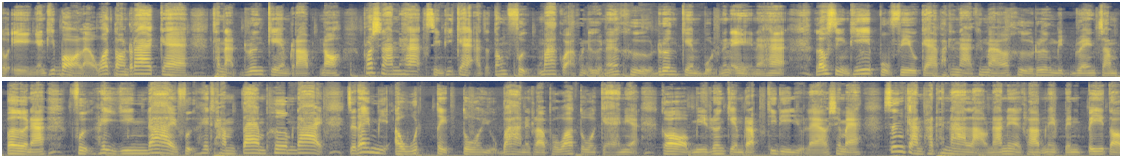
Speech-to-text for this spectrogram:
ตัวเอง อย่างที่บอกแล้วว่าตอนแรกแกถนัดเรื่องเกมรับเนาะเพราะฉะนั้นฮะสิ่งที่แกอาจจะต้องฝึกมากกว่าคนอื่นนั่นก็คือเรื่องเกมบุตรนั่นเองนะฮะแล้วสิ่งที่ปูฟิลแกพัฒนาขึ้นมาก็คือเรื่อง mid range jumper นะฝึกให้ยิงได้ ฝึกให้ทำแต้มเพิ่มได้ จะได้มีอาวุธติดตัวอยู่บ้างนะครับเพราะว่าตัวแกเนี่ยก็มีเรื่องเกมรับที่ดีอยู่แล้วใช่ไหมซึ่งการพัฒนาเหล่านั้นเนี่ยครับในเป็นปีต่อ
